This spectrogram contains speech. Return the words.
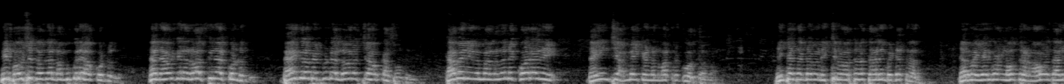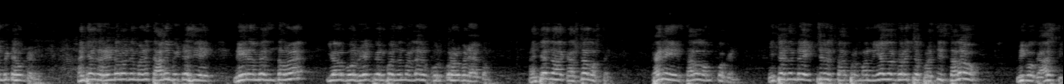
మీరు భవిష్యత్తులో దాన్ని నమ్ముకునే హక్కు ఉంటుంది. దాన్ని ఎవరికైనా రాసుకునే హక్కు ఉంటుంది. బ్యాంకులో పెట్టుకుంటే లోన్ వచ్చే అవకాశం ఉంటుంది. కాబట్టి నేను మిమ్మల్ని అందరినీ కోరేది దయించి అమ్మేయకండి అని మాత్రం కోరుతున్నాను ఇంకేదంటే మనం ఇచ్చిన వర్తలో తాళం పెట్టేస్తున్నారు. ఎనభై ఏడు కూడా నవ్వుతున్నాడు. ఆవులు తాళం పెట్టే ఉంటాడు. అంచేత రెండో రోజు మళ్ళీ తాళం పెట్టేసి నేను అమ్మేసిన తర్వాత ఇవాళ పోలు రేట్ పెరిగిపోయిందని మళ్ళీ కురుకురాలు పడి ఆడటం. అంచేత ఆ కష్టాలు వస్తాయి. కానీ స్థలాలు అమ్ముకోకండి. ఇంకేదంటే ఇచ్చిన స్థలం మన నియోజకవర్గంలో ఇచ్చే ప్రతి స్థలం మీకు ఒక ఆస్తి.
